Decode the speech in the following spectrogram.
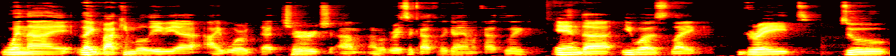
when i like back in bolivia i worked at church. Um, i was raised a catholic i am a catholic. And uh, it was like great to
